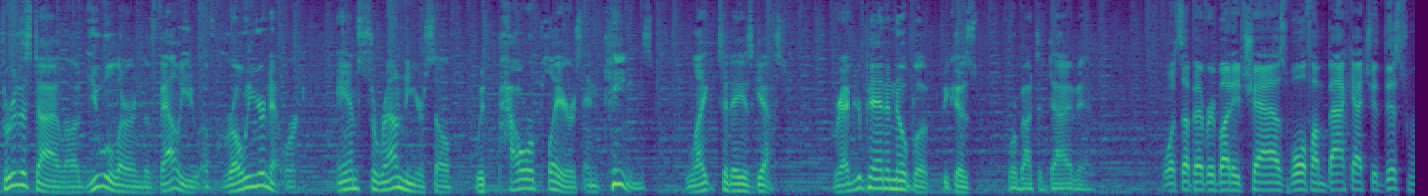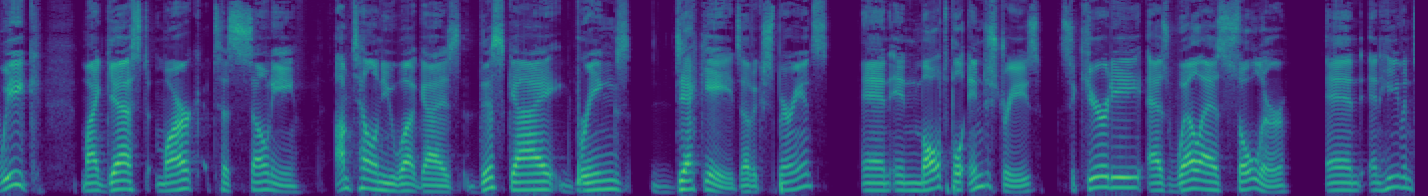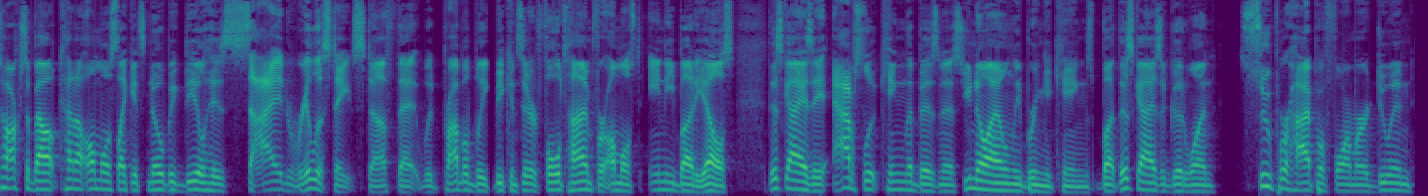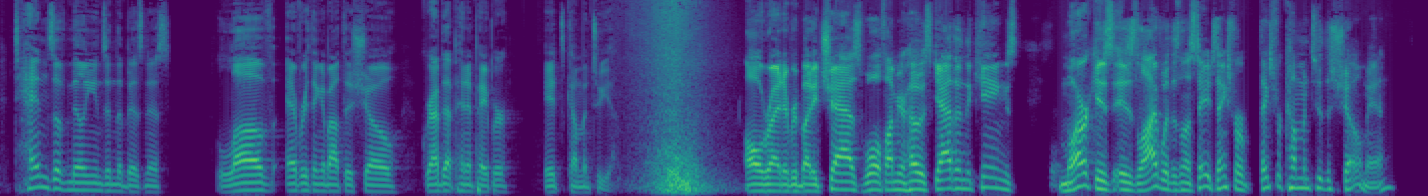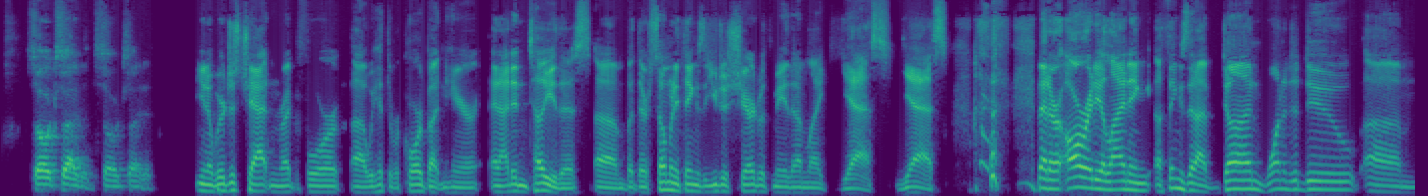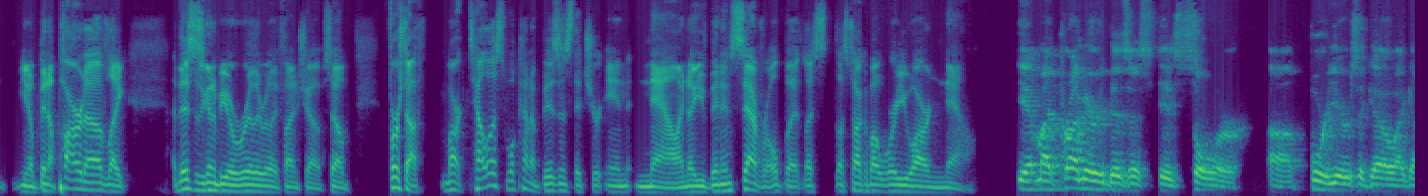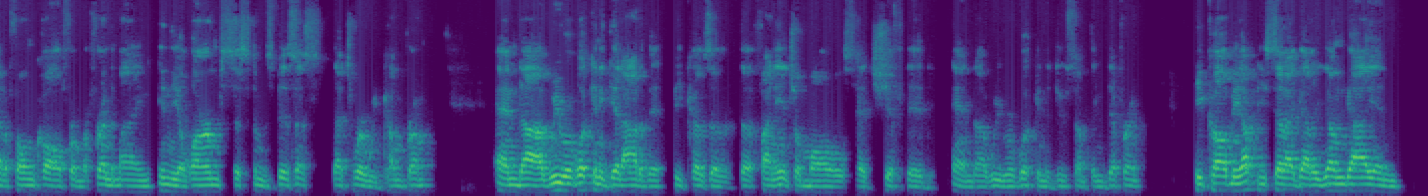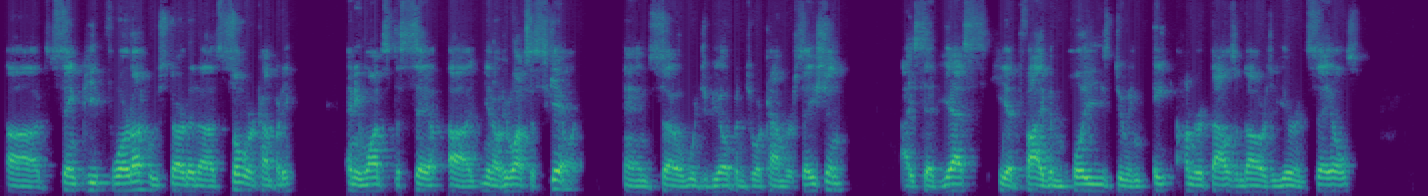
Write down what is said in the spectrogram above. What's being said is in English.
Through this dialogue, you will learn the value of growing your network and surrounding yourself with power players and kings like today's guest. Grab your pen and notebook because we're about to dive in. What's up, everybody? Chaz Wolfe. I'm back at you this week. My guest, Mark Tosoni. I'm telling you what, guys, this guy brings decades of experience and in multiple industries, security as well as solar. And and he even talks about kind of almost like it's no big deal his side real estate stuff that would probably be considered full time for almost anybody else. This guy is a absolute king of the business. You know I only bring you kings, but this guy is a good one. Super high performer, doing tens of millions in the business. Love everything about this show. Grab that pen and paper. It's coming to you. All right, everybody. Chaz Wolfe, I'm your host, Gathering the Kings. Mark is is live with us on the stage. Thanks for thanks for coming to the show, man. So excited, so excited. You know, we were just chatting right before uh, we hit the record button here, and I didn't tell you this, um, but there's so many things that you just shared with me that I'm like, yes, yes, that are already aligning uh, things that I've done, wanted to do, um, you know, been a part of. Like, this is going to be a really, really fun show. So, first off, Mark, tell us what kind of business that you're in now. I know you've been in several, but let's let's talk about where you are now. Yeah, my primary business is solar uh, four years ago, I got a phone call from a friend of mine in the alarm systems business. That's where we come from. And uh, we were looking to get out of it because of the financial models had shifted and uh, we were looking to do something different. He called me up. He said, I got a young guy in uh, St. Pete, Florida, who started a solar company and he wants to sell, uh, you know, he wants to scale it. And so, would you be open to a conversation? I said yes. He had five employees doing $800,000 a year in sales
